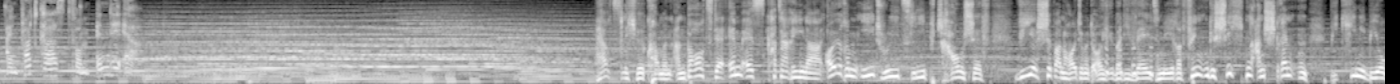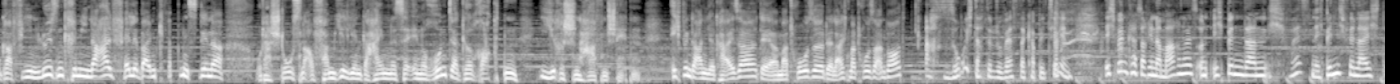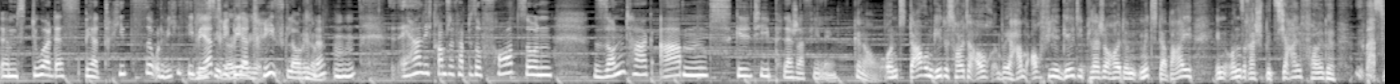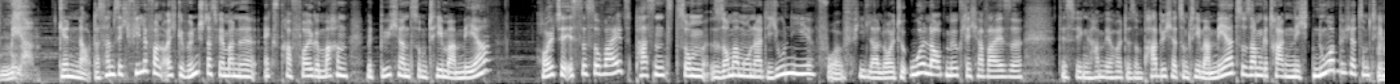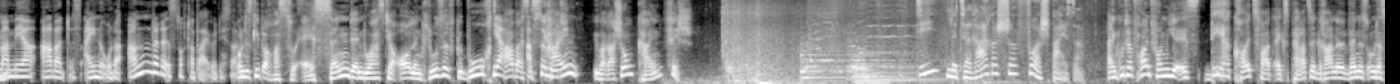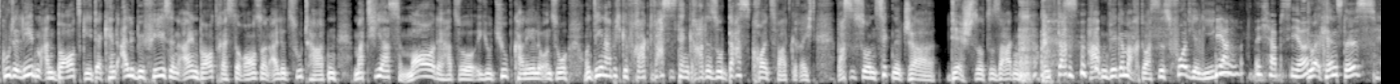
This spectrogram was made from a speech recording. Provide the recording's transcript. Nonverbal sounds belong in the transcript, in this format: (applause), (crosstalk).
Ein Podcast vom NDR. Herzlich willkommen an Bord der MS Katharina, eurem Eat, Read, Sleep Traumschiff. Wir schippern heute mit euch über die Weltmeere, finden Geschichten an Stränden, Bikini-Biografien, lösen Kriminalfälle beim Captain's Dinner oder stoßen auf Familiengeheimnisse in runtergerockten irischen Hafenstädten. Ich bin Daniel Kaiser, der Matrose, der Leichtmatrose an Bord. Ach so, ich dachte, du wärst der Kapitän. Ich bin Katharina Marenholz und ich bin dann, ich weiß nicht, bin ich vielleicht ähm, Stewardess Beatrice oder wie hieß die? Wie? Beatri Beatrice, glaube ich. Genau. Ne? Mhm. Herrlich, Traumschiff, ihr sofort so ein Sonntagabend Guilty Pleasure Feeling. Genau. Und darum geht es heute auch. Wir haben auch viel Guilty Pleasure heute mit dabei in unserer Spezialfolge übers Meer. Genau, das haben sich viele von euch gewünscht, dass wir mal eine extra Folge machen mit Büchern zum Thema Meer. Heute ist es soweit, passend zum Sommermonat Juni, vor vieler Leute Urlaub möglicherweise. Deswegen haben wir heute so ein paar Bücher zum Thema Meer zusammengetragen. Nicht nur Bücher zum Thema Mhm. Meer, aber das eine oder andere ist doch dabei, würde ich sagen. Und es gibt auch was zu essen, denn du hast ja All-Inclusive gebucht, Ja, aber es absolut. ist kein, Überraschung, kein Fisch. Die literarische Vorspeise. Ein guter Freund von mir ist der Kreuzfahrtexperte, gerade wenn es um das gute Leben an Bord geht. Der kennt alle Buffets in allen Bordrestaurants und alle Zutaten. Matthias Mohr, der hat so YouTube-Kanäle und so. Und den habe ich gefragt, was ist denn gerade so das Kreuzfahrtgericht? Was ist so ein Signature-Dish sozusagen? Und das (laughs) haben wir gemacht. Du hast es vor dir liegen. ja, ich hab's hier. Du erkennst es.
